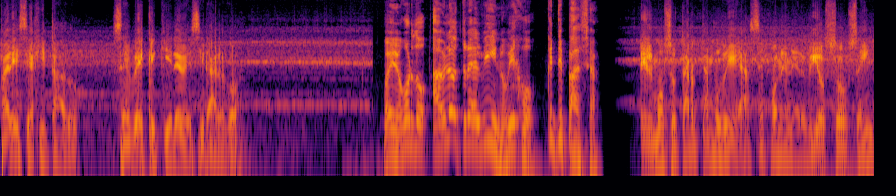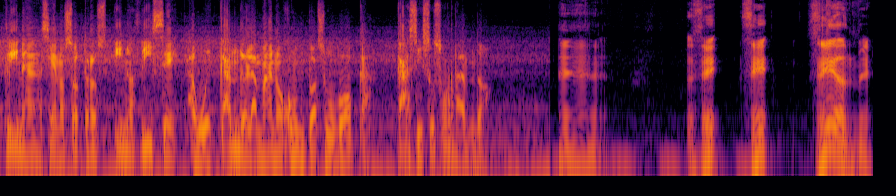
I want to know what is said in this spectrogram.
Parece agitado. Se ve que quiere decir algo. Bueno, gordo, habló otra el vino, viejo. ¿Qué te pasa? El mozo tartamudea, se pone nervioso, se inclina hacia nosotros y nos dice, ahuecando la mano junto a su boca, casi susurrando. Eh, sí, sí, síganme.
